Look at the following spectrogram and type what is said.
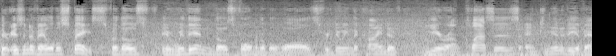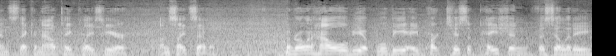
there isn't available space for those eh, within those formidable walls for doing the kind of year-round classes and community events that can now take place here on Site 7. Monroe and Howell will be, a, will be a participation facility,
